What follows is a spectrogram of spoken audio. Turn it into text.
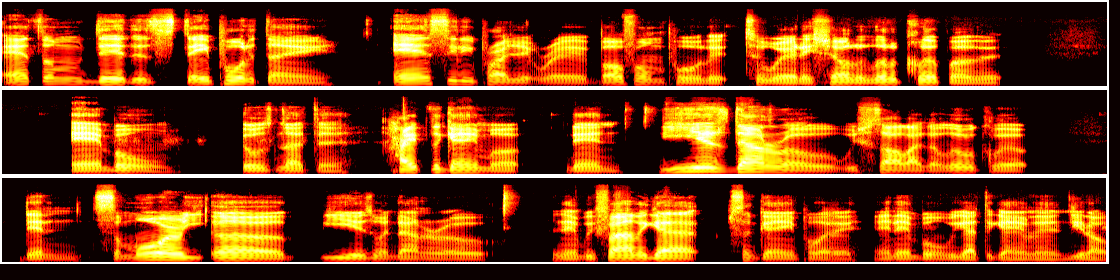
Anthem did this. They pulled a thing, and CD Projekt Red, both of them pulled it to where they showed a little clip of it, and boom, it was nothing. Hyped the game up. Then years down the road, we saw like a little clip. Then some more uh years went down the road, and then we finally got some gameplay, and then boom, we got the game, and you know,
